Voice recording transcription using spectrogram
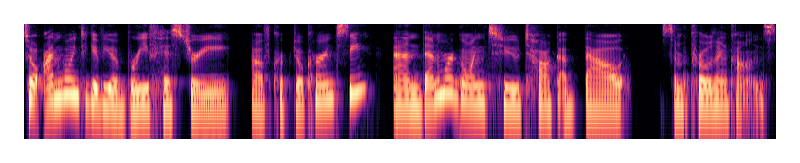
So, I'm going to give you a brief history of cryptocurrency, and then we're going to talk about some pros and cons.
